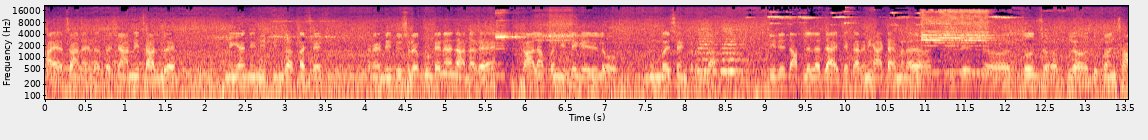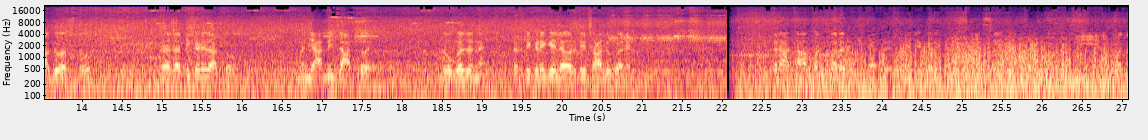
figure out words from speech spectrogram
खायचं आणायला तसे आम्ही चाललो आहे मी आणि नितीन काकाच आहे. कारण ती दुसरं कुठे नाही जाणार आहे. काल आपण जिथे गेलेलो मुंबई सेंट्रलला तिथेच आपल्याला जायचं आहे कारण ह्या टायमाला तिथेच तोच आपलं दुकान चालू असतो. रजा तिकडे जातो. म्हणजे आम्ही जातो आहे दोघंजण आहे. तर तिकडे गेल्यावरती चालू करेल तर आता आपण परत निघालो आहे त्याच्याकडे असं की आपण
